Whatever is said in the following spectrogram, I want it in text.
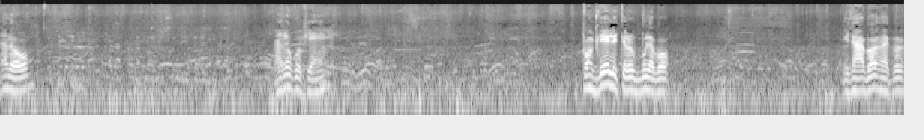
Allô? Allô? Le pont de l'île était à l'autre bout là-bas. Il est en bas un peu.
